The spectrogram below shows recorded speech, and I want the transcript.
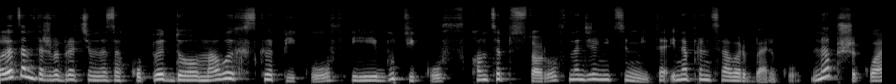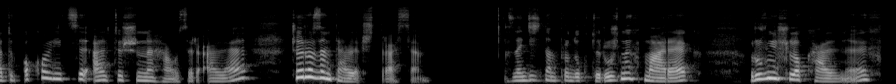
Polecam też wybrać się na zakupy do małych sklepików i butików, koncept storów na dzielnicy Mitte i na Prenzlauer Bergu, na przykład w okolicy Alte Schönhauser Alle czy Rosenthalerstrasse. Znajdziecie tam produkty różnych marek, również lokalnych,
